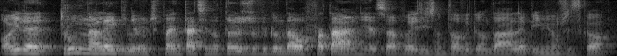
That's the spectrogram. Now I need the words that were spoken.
o ile trumna Legii, nie wiem czy pamiętacie, no to już wyglądało fatalnie, trzeba powiedzieć, no to wygląda lepiej mimo wszystko.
